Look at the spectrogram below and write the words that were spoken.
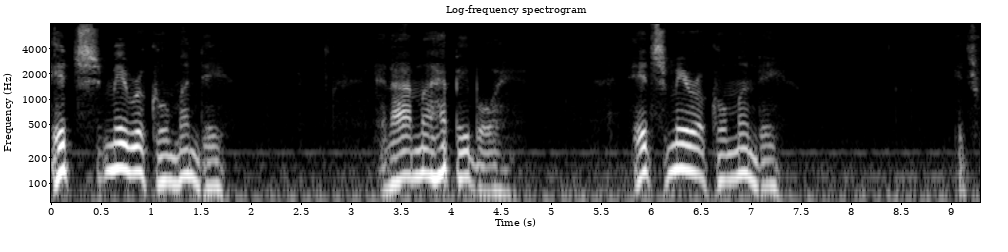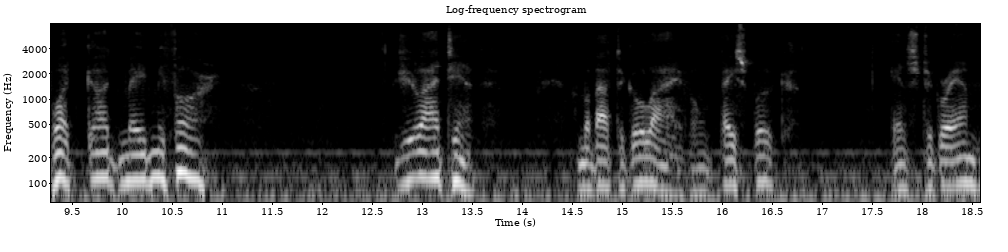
It's Miracle Monday, and I'm a happy boy. It's Miracle Monday. It's what God made me for. July 10th. I'm about to go live on Facebook, Instagram,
